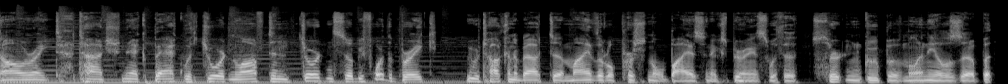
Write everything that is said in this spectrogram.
All right, Todd Schnick back with Jordan Lofton. Jordan, so before the break, we were talking about uh, my little personal bias and experience with a certain group of millennials, uh, but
